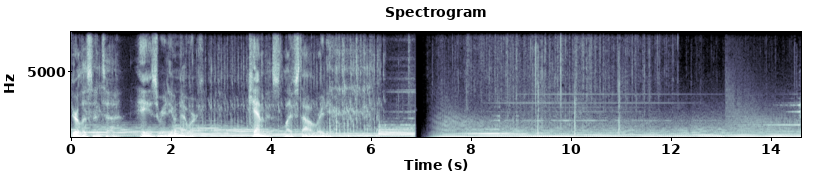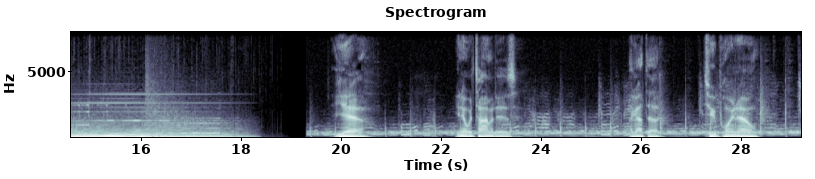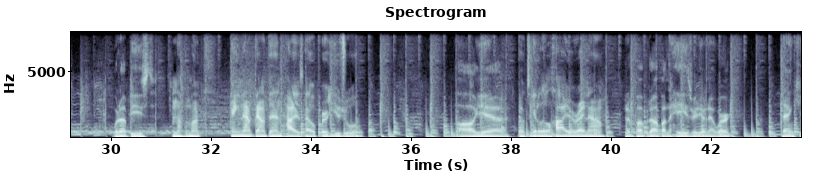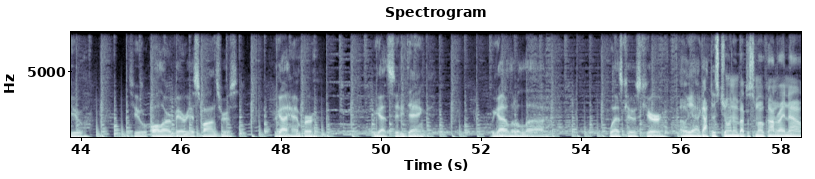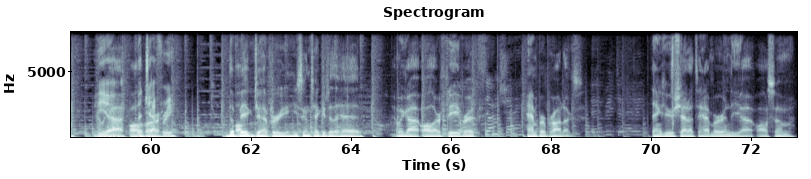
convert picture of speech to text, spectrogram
You're listening to Haze Radio Network, Cannabis Lifestyle Radio. Yeah. You know what time it is. I got the 2.0. What up, Beast? Nothing much. Hanging out down then, high as hell per usual. Oh, yeah. About to get a little higher right now. Gonna puff it up on the Haze Radio Network. Thank you to all our various sponsors. We got Hemper. We got City Dank. We got a little uh, West Coast Cure. Oh yeah, I got this joint I'm about to smoke on right now. And The uh, all the of our- Jeffrey. The All- big Jeffrey, he's gonna take it to the head. And we got all our favorite Hemper products. Thank you. Shout out to Hemper and the uh, awesome,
